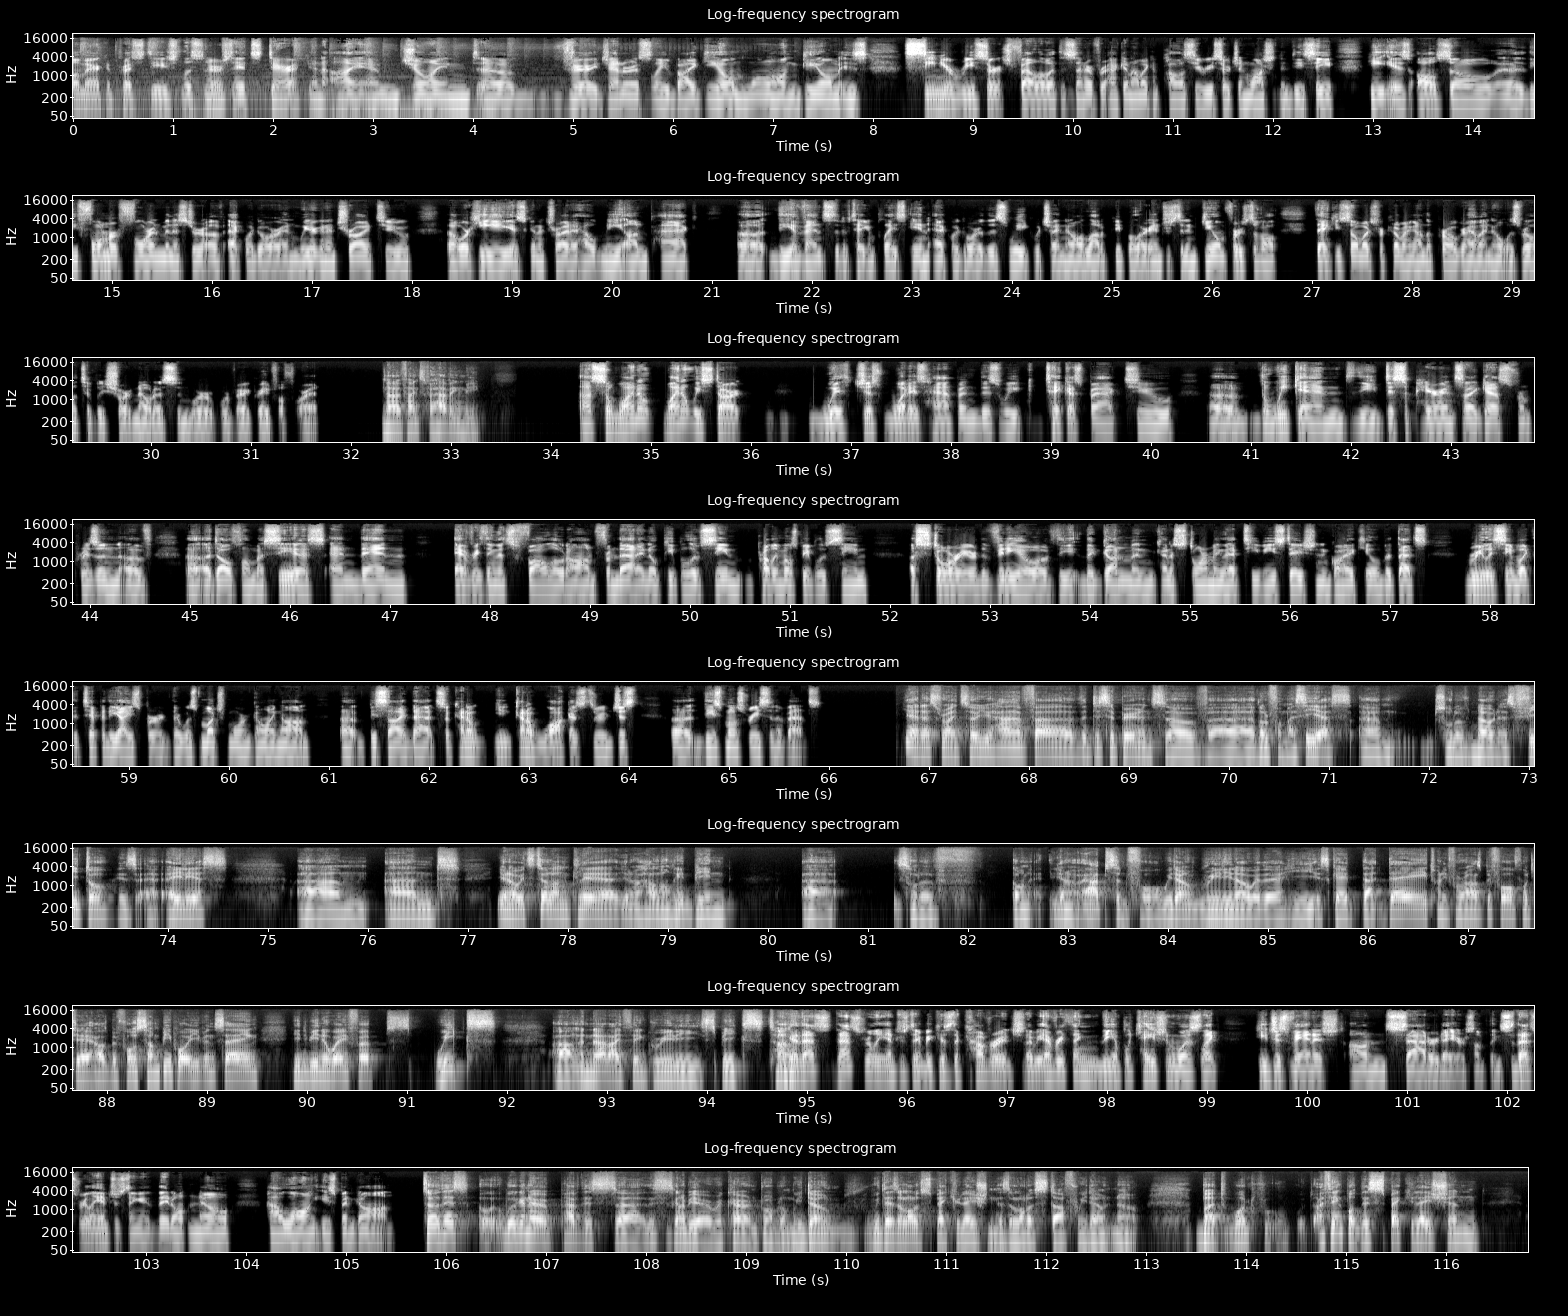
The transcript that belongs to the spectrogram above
Hello, American Prestige listeners. It's Derek, and I am joined uh, very generously by Guillaume Long. Guillaume is Senior Research Fellow at the Center for Economic and Policy Research in Washington, D.C. He is also uh, the former Foreign Minister of Ecuador, and we are going to try to, uh, or he is going to try to help me unpack uh, the events that have taken place in Ecuador this week, which I know a lot of people are interested in. Guillaume, first of all, thank you so much for coming on the program. I know it was relatively short notice, and we're we're very grateful for it. No, thanks for having me. Uh, so why don't why don't we start with just what has happened this week? Take us back to uh, the weekend, the disappearance, I guess, from prison of uh, Adolfo Macias, and then everything that's followed on from that. I know people have seen, probably most people have seen a story or the video of the the gunman kind of storming that TV station in Guayaquil, but that's really seemed like the tip of the iceberg. There was much more going on uh, beside that. So, kind of you kind of walk us through just uh, these most recent events. Yeah, that's right. So you have uh, the disappearance of uh, Adolfo Macias, um, sort of known as Fito, his uh, alias, um, and you know, it's still unclear, you know, how long he'd been uh, sort of gone, you know, absent for. We don't really know whether he escaped that day, 24 hours before, 48 hours before. Some people are even saying he'd been away for weeks. Uh, and that I think really speaks. Tons. Okay, that's that's really interesting because the coverage. I mean, everything. The implication was like he just vanished on Saturday or something. So that's really interesting. They don't know how long he's been gone. So there's we're going to have this. Uh, this is going to be a recurrent problem. We don't. We, there's a lot of speculation. There's a lot of stuff we don't know. But what I think what this speculation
